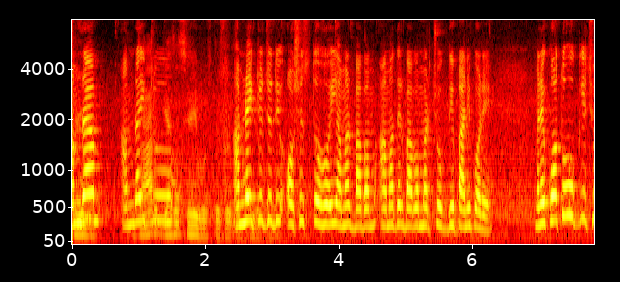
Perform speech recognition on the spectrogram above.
আমরা আমরা একটু আমরা একটু যদি অসুস্থ হই আমার বাবা আমাদের বাবা মার চোখ দিয়ে পানি পড়ে মানে কত কিছু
